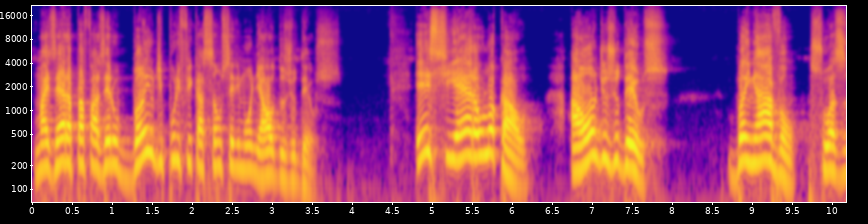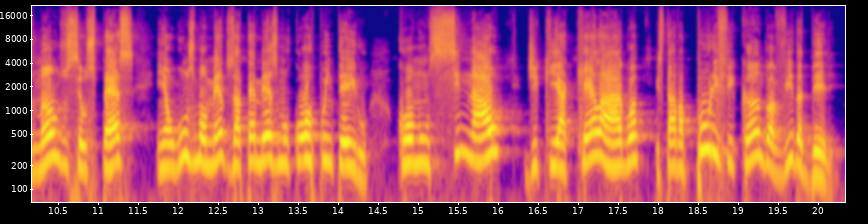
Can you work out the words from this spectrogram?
mas era para fazer o banho de purificação cerimonial dos judeus. Esse era o local aonde os judeus banhavam suas mãos, os seus pés, em alguns momentos até mesmo o corpo inteiro, como um sinal de que aquela água estava purificando a vida dele.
